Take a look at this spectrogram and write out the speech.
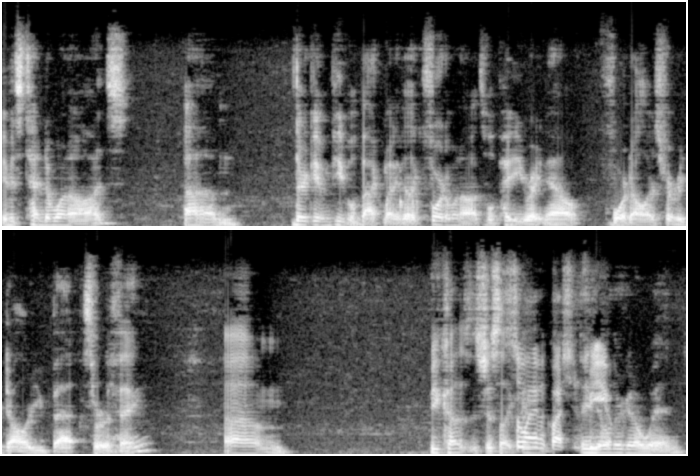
if it's ten to one odds, um, they're giving people back money. They're like four to one odds. We'll pay you right now four dollars for every dollar you bet, sort of thing. Um, because it's just like So I have a question they for know you. they're to win.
